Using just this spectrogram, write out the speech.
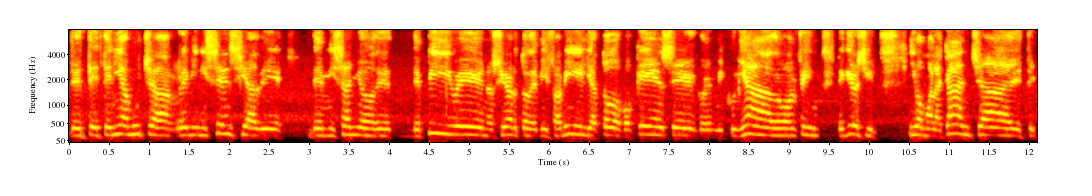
te- te- tenía mucha reminiscencia de, de mis años de, de pibe, ¿no es cierto?, de mi familia, todos boquenses, con mi cuñado, en fin, te quiero decir, íbamos a la cancha, este,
